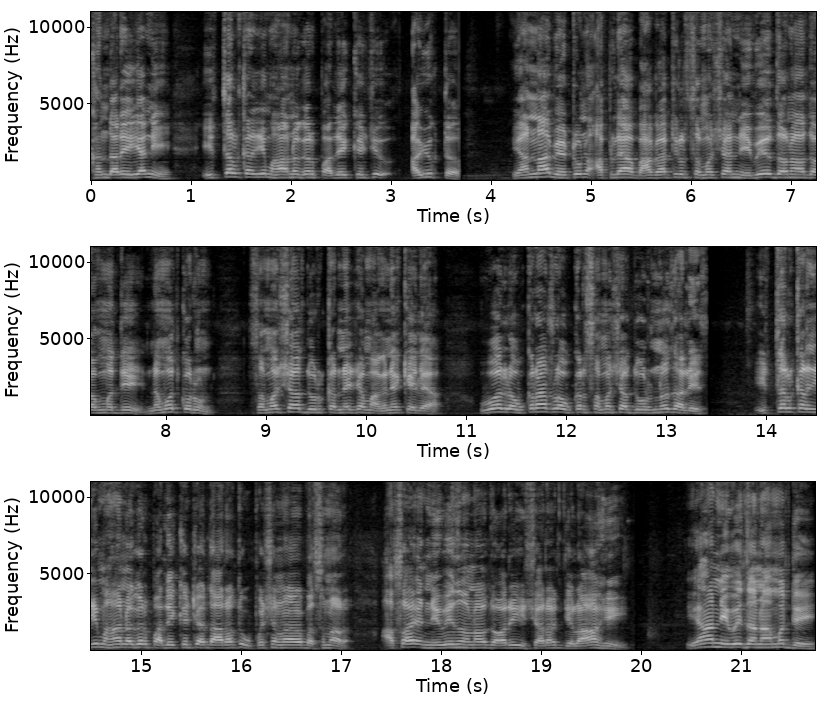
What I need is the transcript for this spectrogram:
खंदारे यांनी इचलकरंजी महानगरपालिकेचे आयुक्त यांना भेटून आपल्या भागातील समस्या निवेदनामध्ये नमूद करून समस्या दूर करण्याच्या मागण्या केल्या. व लवकरात लवकर समस्या दूर न झालेच इचलकरंजी महानगरपालिकेच्या दारात उपोषणाला बसणार असा निवेदनाद्वारे इशारा दिला आहे. या निवेदनामध्ये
